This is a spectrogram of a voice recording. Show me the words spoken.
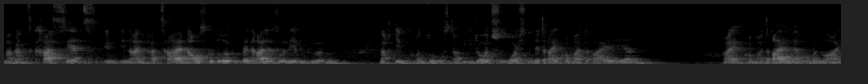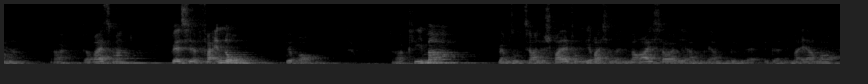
mal ganz krass jetzt in, in ein paar Zahlen ausgedrückt, wenn alle so leben würden nach dem Konsummuster wie die Deutschen, bräuchten wir 3,3 Erden. 3,3, wir haben aber nur eine. Ja, da weiß man, welche Veränderungen wir brauchen. Ja, Klima, wir haben soziale Spaltung, die Reichen werden immer reicher, die Ärmen werden immer ärmer.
